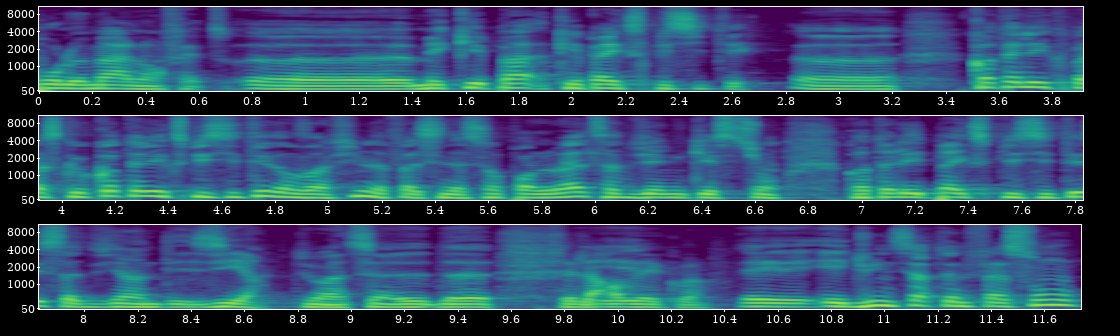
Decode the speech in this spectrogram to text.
pour le mal en fait, euh, mais qui est pas qui est pas explicitée. Euh, quand elle est parce que quand elle est explicitée dans un film, la fascination pour le mal, ça devient une question. Quand elle est pas explicitée, ça devient un désir. Tu vois, c'est larvé quoi. Et, et d'une certaine façon,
